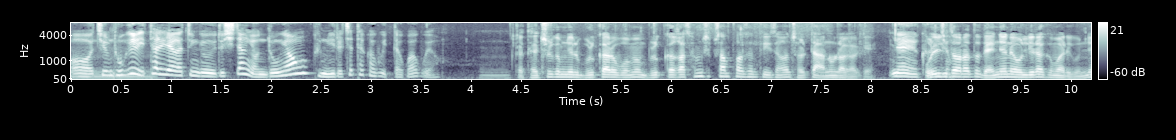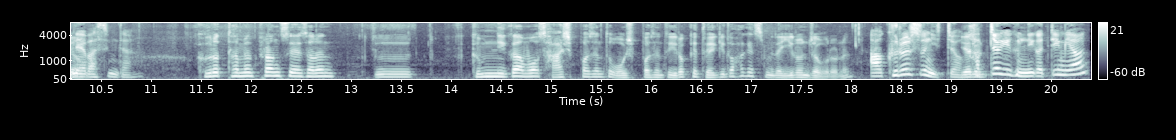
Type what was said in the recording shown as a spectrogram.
어, 지금 독일, 이탈리아 같은 경우에도 시장 연동형 금리를 채택하고 있다고 하고요. 그러니까 대출 금리를 물가로 보면 물가가 33% 이상은 절대 안 올라가게. 네, 그렇죠. 올리더라도 내년에 올리라 그 말이군요. 네, 맞습니다. 그렇다면 프랑스에서는 그 금리가 뭐 40% 50% 이렇게 되기도 하겠습니다. 이론적으로는. 아, 그럴 수는 있죠. 갑자기 금리가 뛰면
